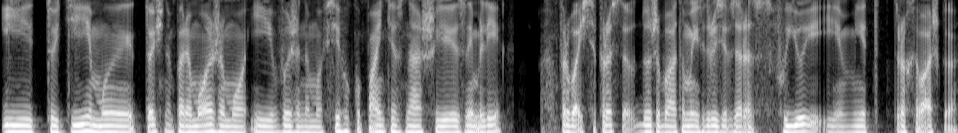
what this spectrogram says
І тоді ми точно переможемо і виженемо всіх окупантів з нашої землі. Пробачте, просто дуже багато моїх друзів зараз воює, і мені трохи важко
